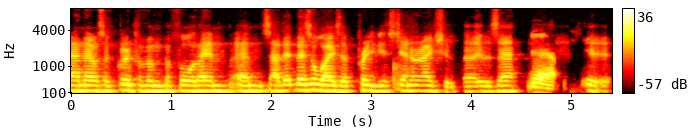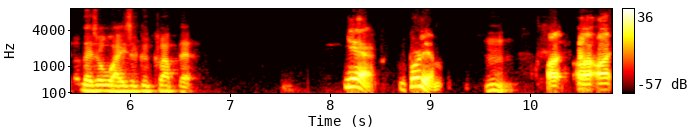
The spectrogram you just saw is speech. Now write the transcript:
and there was a group of them before them, and so there- there's always a previous generation. But it was a, Yeah. it, there's always a good club there. Yeah. Brilliant. I, I, I,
